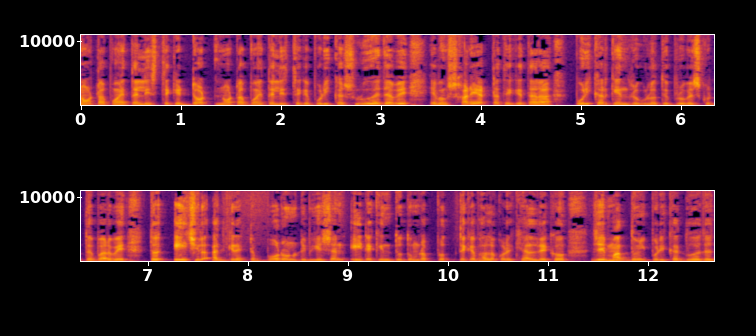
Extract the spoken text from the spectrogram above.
নটা পঁয়তাল্লিশ থেকে ডট নটা পঁয়তাল্লিশ থেকে পরীক্ষা শুরু হয়ে যাবে এবং সাড়ে আটটা থেকে তারা পরীক্ষার কেন্দ্রগুলোতে প্রবেশ করতে পারবে। তো এই ছিল আজকের একটা বড় নোটিফিকেশান এইটা কিন্তু তোমরা প্রত্যেকে ভালো করে খেয়াল রেখো যে মাধ্যমিক পরীক্ষা দু হাজার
